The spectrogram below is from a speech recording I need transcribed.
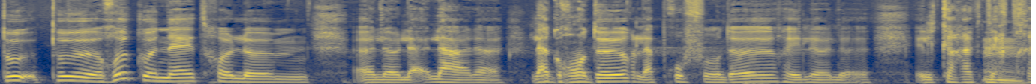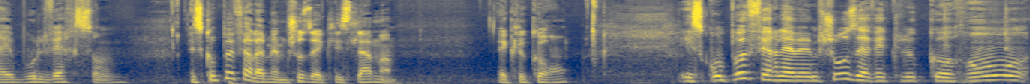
peut, peut reconnaître le, le la, la, la, grandeur, la profondeur et le, et le caractère mmh. très bouleversant. Est-ce qu'on peut faire la même chose avec l'islam, avec le Coran? Est-ce qu'on peut faire la même chose avec le Coran?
